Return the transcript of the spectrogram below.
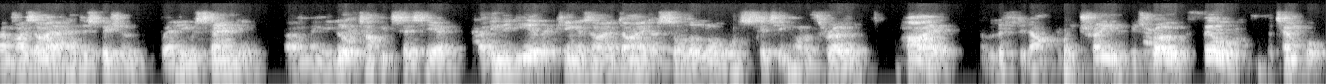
um, Uzziah had this vision where he was standing um, and he looked up, it says here, uh, in the year that King Isaiah died, I saw the Lord sitting on a throne, high and lifted up, and the train of his robe filled the temple.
